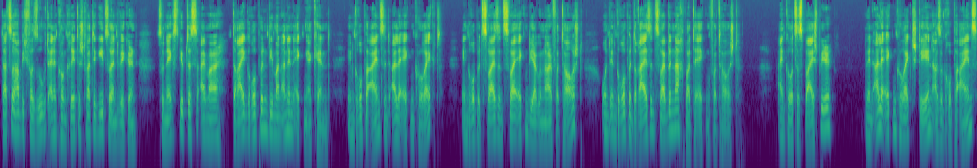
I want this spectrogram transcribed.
Dazu habe ich versucht, eine konkrete Strategie zu entwickeln, Zunächst gibt es einmal drei Gruppen, die man an den Ecken erkennt. In Gruppe 1 sind alle Ecken korrekt, in Gruppe 2 sind zwei Ecken diagonal vertauscht und in Gruppe 3 sind zwei benachbarte Ecken vertauscht. Ein kurzes Beispiel. Wenn alle Ecken korrekt stehen, also Gruppe 1,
